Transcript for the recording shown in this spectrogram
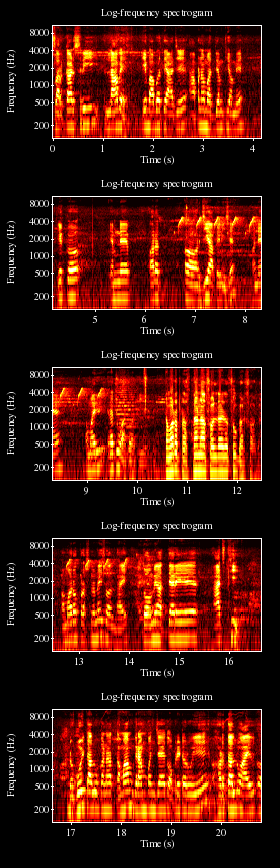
સરકારશ્રી લાવે એ બાબતે આજે આપણા માધ્યમથી અમે એક એમને અરજ અરજી આપેલી છે અને અમારી રજૂઆતો હતી એ તમારો પ્રશ્ન ના સોલ્વ થાય તો શું કરશો આગળ? અમારો પ્રશ્ન નહીં સોલ્વ થાય તો અમે અત્યારે આજથી ડભોઈ તાલુકાના તમામ ગ્રામ પંચાયત ઓપરેટરોએ હડતાલનું આયો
